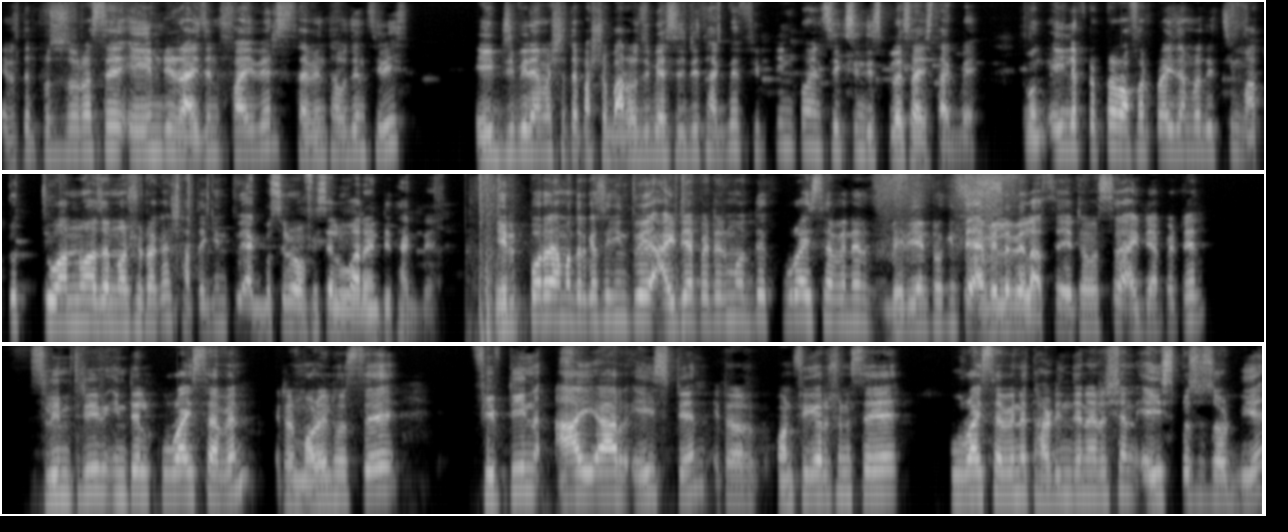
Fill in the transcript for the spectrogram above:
এটাতে প্রসেসর আছে এএমডি রাইজেন ফাইভ এর seven thousand series eight GB র্যামের সাথে পাঁচশো বারো জিবি এসএসডি থাকবে fifteen point six inch display size থাকবে। এবং এই ল্যাপটপটার অফার প্রাইস আমরা দিচ্ছি মাত্র চুয়ান্ন হাজার নশো টাকা, সাথে কিন্তু এক বছরের অফিসিয়াল ওয়ারেন্টি থাকবে। এরপরে আমাদের কাছে কিন্তু এই আইডিয়া প্যাটের মধ্যে কুরাই সেভেন এর ভেরিয়েন্টও কিন্তু অ্যাভেলেবেল আছে। এটা হচ্ছে আইডিয়া প্যাটের স্লিম থ্রির ইন্টেল কুরাই সেভেন এটার মডেল হচ্ছে fifteen I R H ten এটার কনফিগারেশন হচ্ছে কুরাই সেভেনের থার্টিন জেনারেশন এইচ প্রসেসর দিয়ে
